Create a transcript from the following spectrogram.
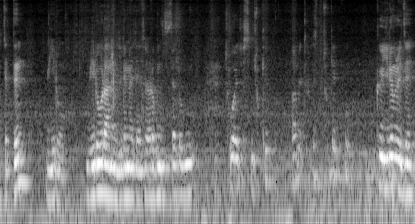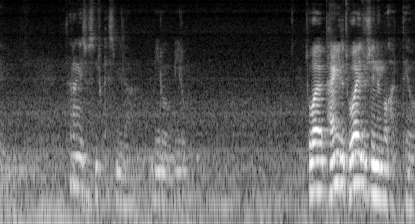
어쨌든 위로 위로라는 이름에 대해서 여러분 진짜 너무 좋아해 줬으면 좋겠고 마음에 들었으면 좋겠고 그 이름을 이제 사랑해 주셨으면 좋겠습니다. 위로 위로. 좋아 다행히도 좋아해 주시는 것 같아요.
